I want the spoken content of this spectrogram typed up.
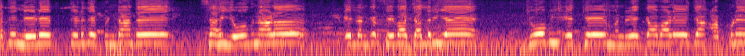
ਅਤੇ ਨੇੜੇ ਤੇੜੇ ਦੇ ਪਿੰਡਾਂ ਦੇ ਸਹਿਯੋਗ ਨਾਲ ਇਹ ਲੰਗਰ ਸੇਵਾ ਚੱਲ ਰਹੀ ਹੈ। ਜੋ ਵੀ ਇੱਥੇ ਮਨਰੇਗਾ ਵਾਲੇ ਜਾਂ ਆਪਣੇ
